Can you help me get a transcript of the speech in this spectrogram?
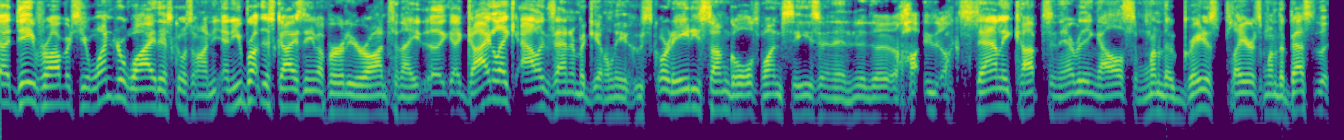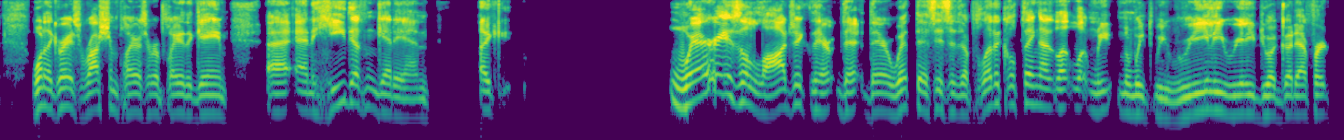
uh, Dave Roberts, you wonder why this goes on. And you brought this guy's name up earlier on tonight. Like a guy like Alexander Mogilny, who scored 80 some goals one season and the uh, Stanley Cups and everything else, and one of the greatest players, one of the best, one of the greatest Russian players ever played the game. Uh, and he doesn't get in. Like, where is the logic there, there there with this? Is it a political thing? We we we really really do a good effort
